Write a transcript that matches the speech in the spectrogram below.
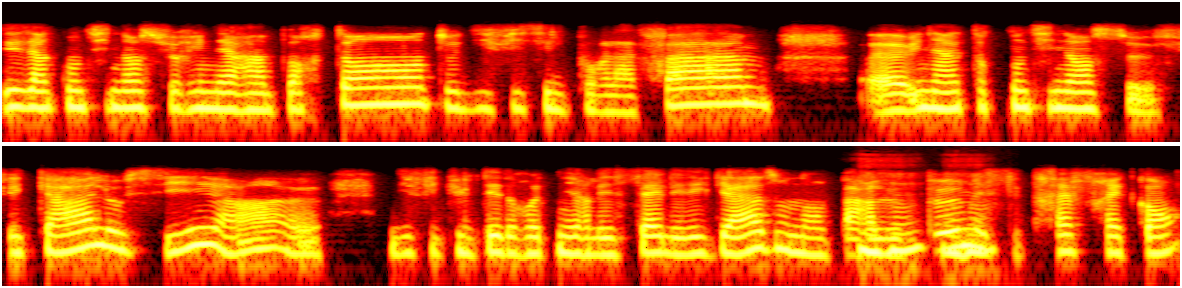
des incontinences urinaires importantes, difficiles pour la femme, euh, une incontinence fécale aussi, hein, euh, difficulté de retenir les sels et les gaz, on en parle mhm, peu, mhm. mais c'est très fréquent.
